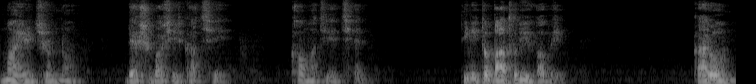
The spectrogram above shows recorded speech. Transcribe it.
মায়ের জন্য দেশবাসীর কাছে ক্ষমা চেয়েছেন। তিনি তো পাথরই হবেন। কারণ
